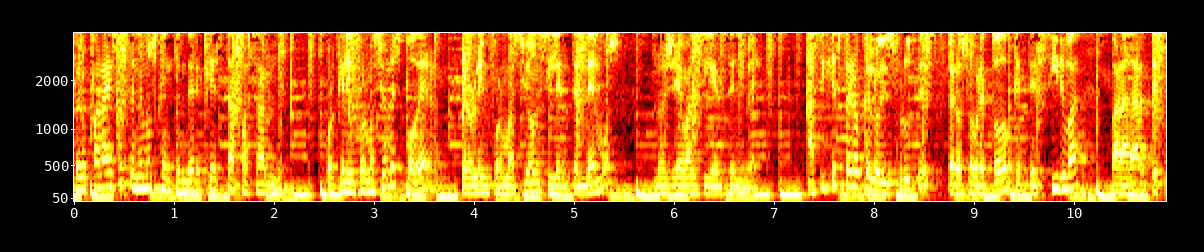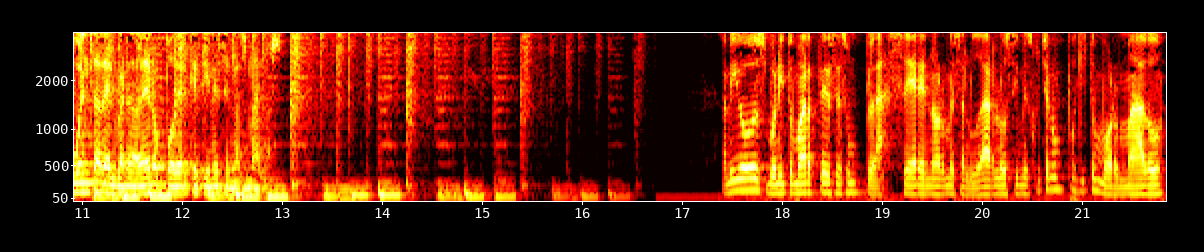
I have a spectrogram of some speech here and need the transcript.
Pero para eso tenemos que entender qué está pasando, porque la información es poder, pero la información, si la entendemos, nos lleva al siguiente nivel. Así que espero que lo disfrutes, pero sobre todo que te sirva para darte cuenta del verdadero poder que tienes en las manos. Amigos, bonito martes, es un placer enorme saludarlos. Si me escuchan un poquito mormado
